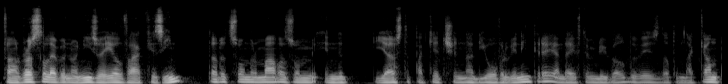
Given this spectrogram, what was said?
Van Russell hebben we nog niet zo heel vaak gezien dat het zo normaal is om in het juiste pakketje naar die overwinning te rijden. En dat heeft hem nu wel bewezen dat hem dat kan,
